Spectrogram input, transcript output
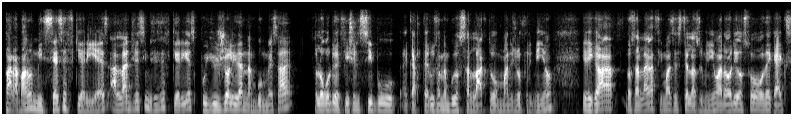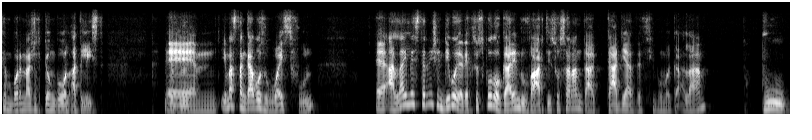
παραπάνω μισές ευκαιρίες, αλλά και οι μισές ευκαιρίες που usually ήταν να μπουν μέσα λόγω του efficiency που καρτερούσαμε που το Σαλάκ, το manager Φιρμίνιο. Ειδικά το Σαλάκ θυμάσαι στέλνα σου μηνύματα ότι ως το 16 μπορεί να έχει και γκολ at least. Ε, ήμασταν κάπως wasteful. Ε, αλλά η Λέστερ δεν είχε τίποτα. Εκτός από το κάριν του Βάρτη στο 40 κάτι αν δεν θυμούμε καλά που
